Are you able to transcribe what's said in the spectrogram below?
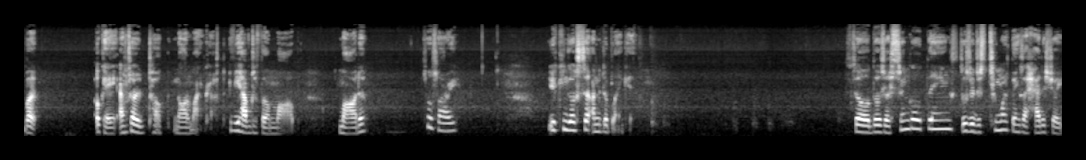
But, okay, I'm sorry to talk non-Minecraft. If you have the phone mob, mod, so sorry. You can go sit under the blanket. So those are single things. Those are just two more things I had to show you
